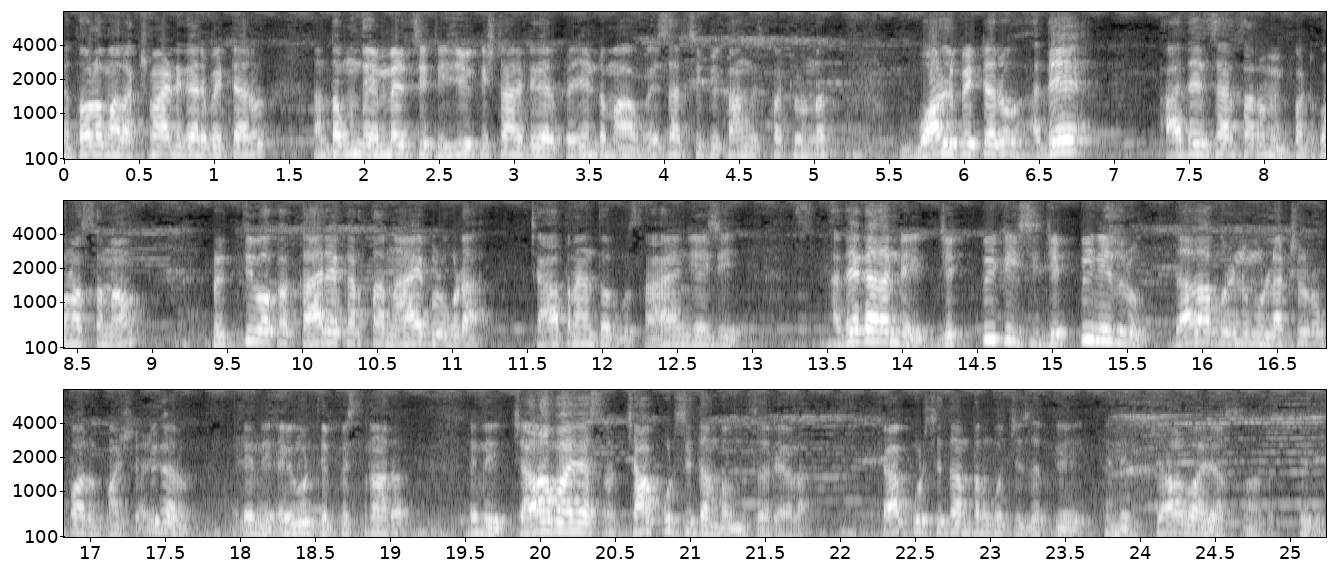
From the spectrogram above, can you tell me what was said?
గతంలో మా లక్ష్మారెడ్డి గారు పెట్టారు. అంతకుముందు ఎమ్మెల్సీ టీజీవీ కృష్ణారెడ్డి గారు ప్రజెంట్ మా వైఎస్ఆర్సీపీ కాంగ్రెస్ పార్టీ ఉన్నారు. వాళ్ళు పెట్టారు. అదే అదే శాస్త్రం మేము పట్టుకొని వస్తున్నాం. ప్రతి ఒక్క కార్యకర్త నాయకుడు కూడా చేతనంత వరకు సహాయం చేసి అదే కాదండి జెడ్పీటీసీ జెడ్పీ నిధులు దాదాపు రెండు మూడు లక్షల రూపాయలు మా షెట్టి గారు ఏంది అవి కూడా తెప్పిస్తున్నారు. ఏంది చాలా బాగా చేస్తున్నారు. చాపూర్ సిద్ధాంతం ఉంది సార్ ఇలా చాపకూడి సిద్ధాంతానికి వచ్చేసరికి ఏంది చాలా బాగా చేస్తున్నారు. ఇది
